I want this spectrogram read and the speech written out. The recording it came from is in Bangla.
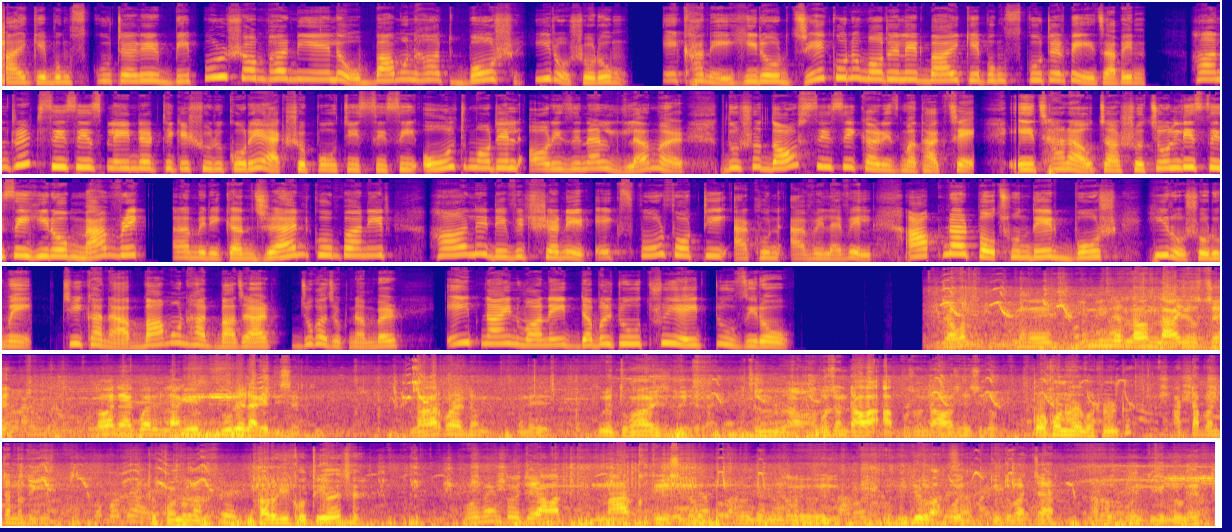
বাইক এবং স্কুটারের বিপুল সম্ভার নিয়ে এলো বামুনহাট বোস হিরো শোরুম। এখানে হিরোর যে কোনো মডেলের বাইক এবং স্কুটার পেয়ে যাবেন। হান্ড্রেড সিসি স্প্লেন্ডার থেকে শুরু করে একশো পঁচিশ CC old model, original, glamour, দুশো দশ সিসি কারিজমা থাকছে। এছাড়াও চারশো চল্লিশ CC Hero Mavrick American brand কোম্পানির হার্লে ডেভিডসনের এক্স ফোর ফোরটি এখন অ্যাভেলেবেল আপনার পছন্দের বোস হিরো শোরুমে ঠিকানা বামনহাট বাজার যোগাযোগ নম্বর eight nine one eight double two three eight two zero যখন মানে ইঞ্জিনটা যখন লাগাই হচ্ছে তখন একবার লাগিয়ে দূরে লাগিয়ে দিছে আর কি লাগার পর একদম মানে পুরো ধোঁয়া হয়েছিল প্রচণ্ড আওয়াজ প্রচণ্ড আওয়াজ হয়েছিল। কখন হয় ঘটনাটা? আটটা পঞ্চান্ন পনেরো। কারও কি ক্ষতি হয়েছে? ওইখানে তো যে আমার মার ক্ষতি হয়েছিল ওই দুটো বাচ্চার আর ওই দিকে লোকের।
